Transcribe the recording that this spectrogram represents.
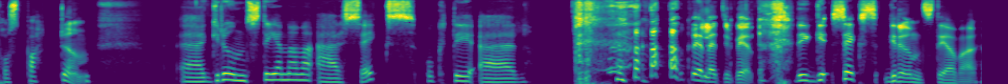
postpartum. Eh, grundstenarna är sex och det är... det lät ju fel. Det är sex grundstenar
